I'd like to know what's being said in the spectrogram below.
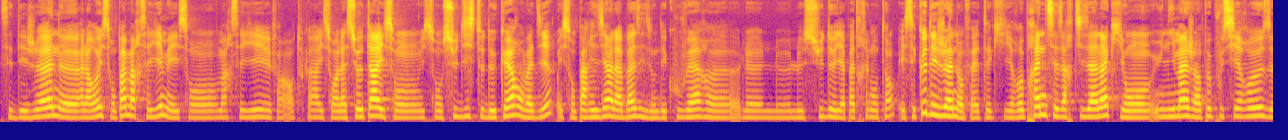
C'est des jeunes. Euh, alors eux, ils sont pas marseillais, mais ils sont marseillais. Enfin, en tout cas, ils sont à la Ciotat. Ils sont, ils sont sudistes de cœur, on va dire. Ils sont parisiens à la base. Ils ont découvert euh, le, sud il y a pas très longtemps. Et c'est que des jeunes, en fait, qui reprennent ces artisanats qui ont une image un peu poussiéreuse.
